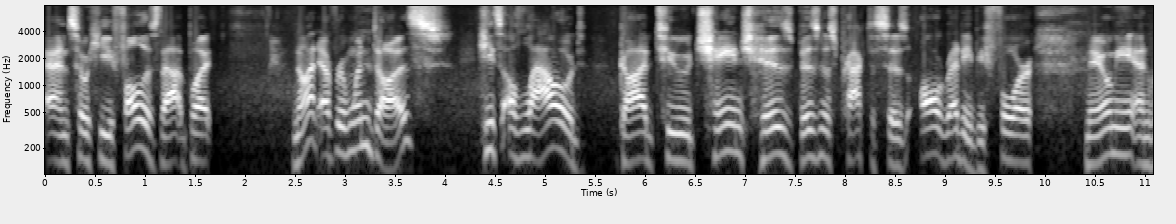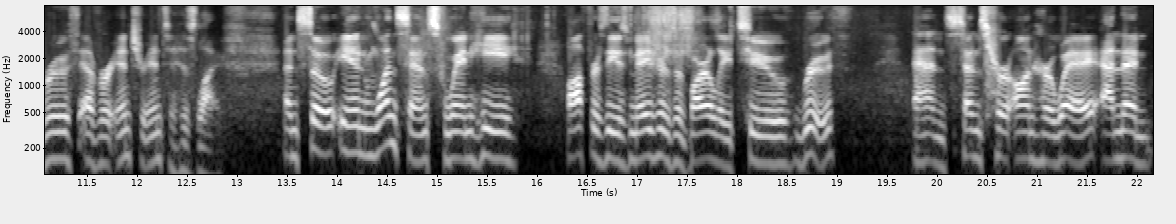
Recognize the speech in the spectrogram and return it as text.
and so he follows that, but not everyone does. He's allowed God to change his business practices already before Naomi and Ruth ever enter into his life. And so, in one sense, when he offers these measures of barley to Ruth and sends her on her way, and then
